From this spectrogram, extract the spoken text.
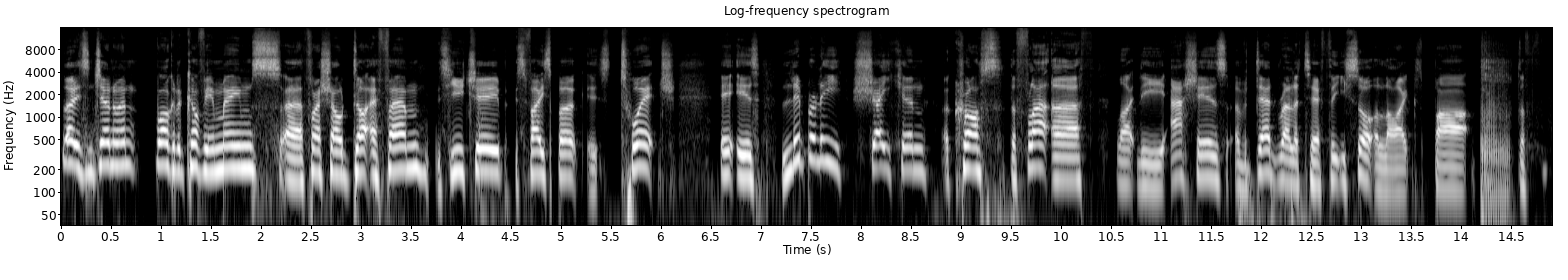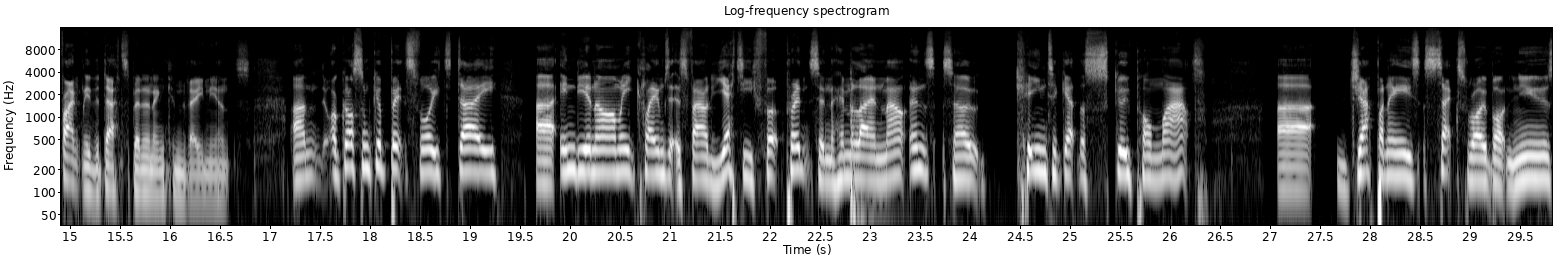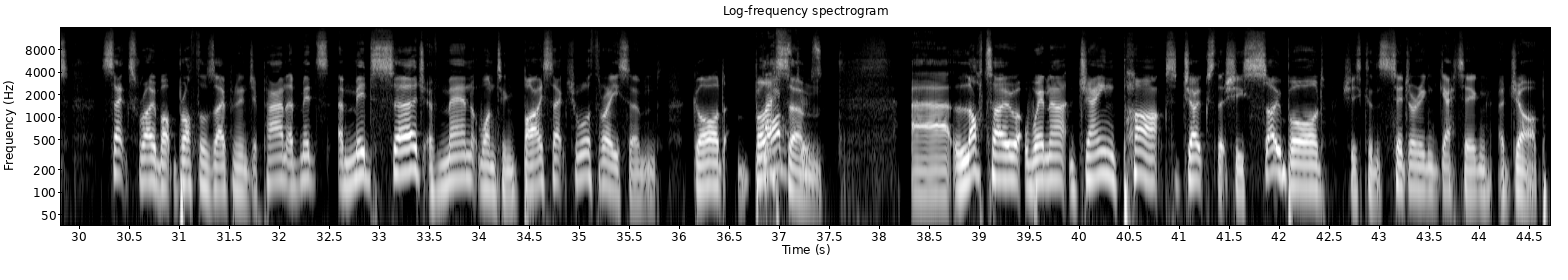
Ladies and gentlemen, welcome to Coffee and Memes, uh, Threshold.fm. It's YouTube, it's Facebook, it's Twitch. It is liberally shaken across the flat earth like the ashes of a dead relative that you sort of liked, but pff, the, frankly, the death's been an inconvenience. Um, I've got some good bits for you today. Uh, Indian Army claims it has found Yeti footprints in the Himalayan mountains, so keen to get the scoop on that. Uh, Japanese sex robot news. Sex robot brothels open in Japan amidst amid surge of men wanting bisexual threesomes. God bless them. Uh, Lotto winner Jane Parks jokes that she's so bored she's considering getting a job.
